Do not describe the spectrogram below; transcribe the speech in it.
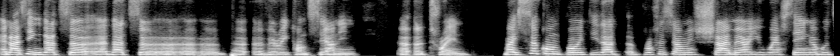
And I think that's a, that's a, a, a very concerning uh, trend. My second point is that uh, Professor Mearsheimer, you were saying about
